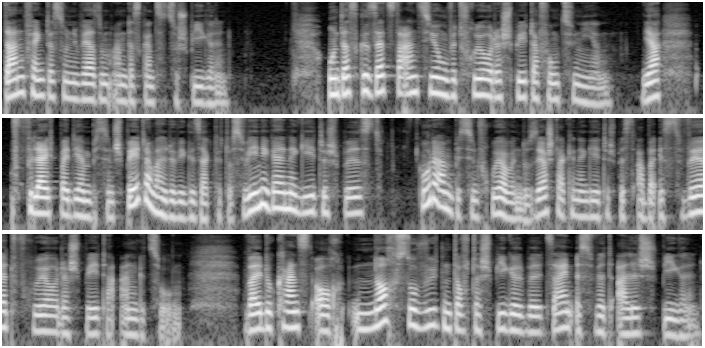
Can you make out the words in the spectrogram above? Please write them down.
dann fängt das Universum an, das Ganze zu spiegeln. Und das Gesetz der Anziehung wird früher oder später funktionieren. Ja, vielleicht bei dir ein bisschen später, weil du, wie gesagt, etwas weniger energetisch bist. Oder ein bisschen früher, wenn du sehr stark energetisch bist, aber es wird früher oder später angezogen. Weil du kannst auch noch so wütend auf das Spiegelbild sein, es wird alles spiegeln.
